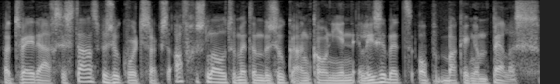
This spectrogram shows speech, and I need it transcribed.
Het tweedaagse staatsbezoek wordt straks afgesloten... met een bezoek aan koningin Elizabeth op Buckingham Palace.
